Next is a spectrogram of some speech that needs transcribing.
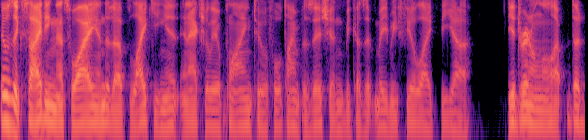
it was exciting. That's why I ended up liking it and actually applying to a full time position because it made me feel like the uh, the adrenaline the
